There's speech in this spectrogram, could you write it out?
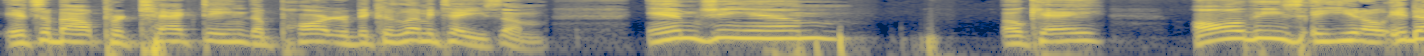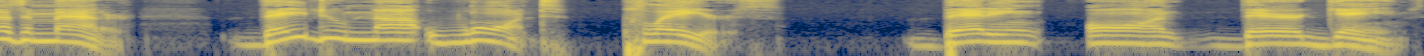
It's about protecting the partner because let me tell you something. MGM, okay, all these, you know, it doesn't matter. They do not want players betting on their games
